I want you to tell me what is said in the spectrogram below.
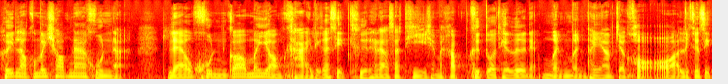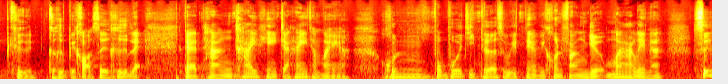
เฮ้ยเราก็ไม่ชอบหน้าคุณอะแล้วคุณก็ไม่ยอมขายลิขสิทธิ์คืนให้เราสักทีใช่ไหมครับ คือตัวเทเลอร์เนี่ยเหมือนเหมือนพยายามจะขอลิขสิทธิ์คืน ก็คือไปขอซื้อคืนแหละ แต่ทางค่ายเพลงจะให้ทำไมอะคุณผมพูดจริง Taylor Swift เนี่ยมีคนฟังเยอะมากเลยนะ ซึ่ง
